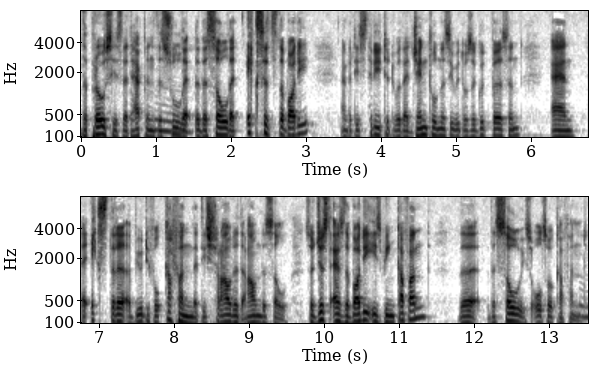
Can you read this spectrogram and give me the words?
the process that happens the soul that the soul that exits the body and that is treated with a gentleness if it was a good person and a extra a beautiful kafan that is shrouded around the soul. So just as the body is being kafaned the the soul is also kafaned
